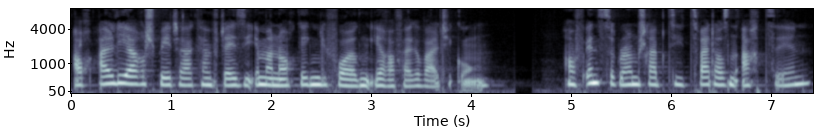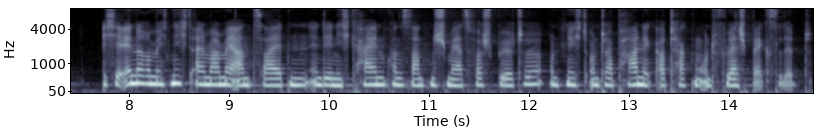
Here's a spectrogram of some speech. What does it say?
Auch all die Jahre später kämpft Daisy immer noch gegen die Folgen ihrer Vergewaltigung. Auf Instagram schreibt sie 2018, ich erinnere mich nicht einmal mehr an Zeiten, in denen ich keinen konstanten Schmerz verspürte und nicht unter Panikattacken und Flashbacks litt.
